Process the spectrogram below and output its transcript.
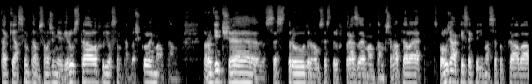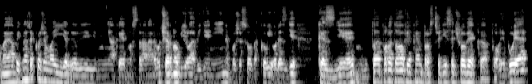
tak já jsem tam samozřejmě vyrůstal, chodil jsem tam do školy, mám tam rodiče, sestru, druhou sestru v Praze, mám tam přátelé, spolužáky, se kterými se potkáváme. Já bych neřekl, že mají nějaké jednostranné nebo černobílé vidění, nebo že jsou takový odezdi ke zdi. To je podle toho, v jakém prostředí se člověk pohybuje.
